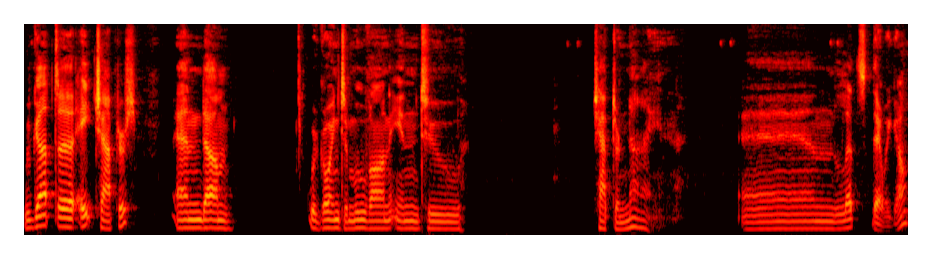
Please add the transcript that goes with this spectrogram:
We've got uh, eight chapters, and um, we're going to move on into chapter 9. And let's, there we go.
